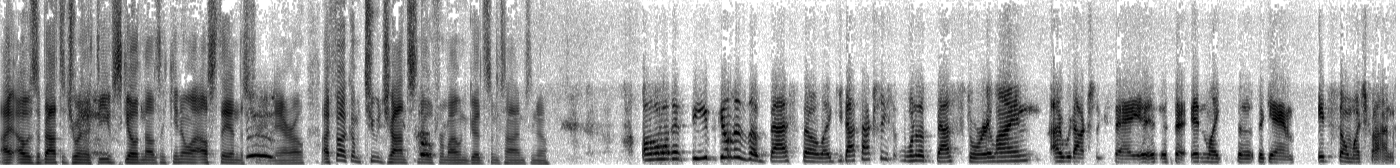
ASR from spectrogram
I, I was about to join the thieves guild, and I was like, you know what? I'll stay on the straight and narrow. I feel like I'm too Jon Snow for my own good sometimes. You know. Oh, the Thieves Guild is the best though. Like that's actually one of the best storylines I would actually say in, the, in like the, the game. It's so much fun.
